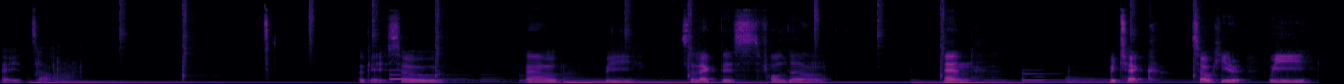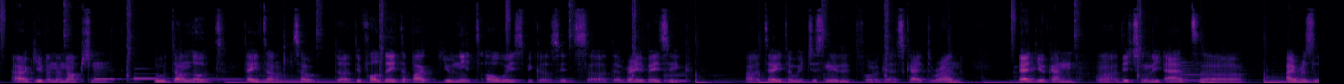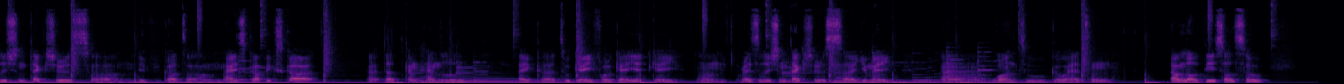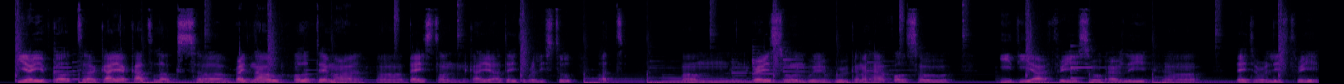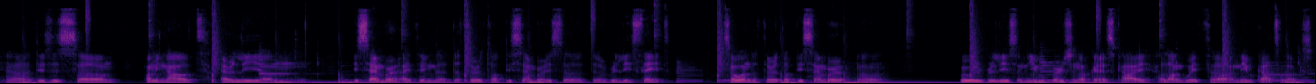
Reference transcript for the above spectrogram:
Data. Okay, so now we select this folder and we check. So here we are given an option to download data. So the default data pack you need always because it's uh, the very basic uh, data which is needed for Sky to run. And you can uh, additionally add uh, high resolution textures um, if you've got a nice graphics card uh, that can handle like 2K, 4K, 8K um, resolution textures. Uh, you may want to go ahead and download these also. Here you've got uh, Gaia catalogs. Uh, right now, all of them are uh, based on Gaia Data Release 2, but um, very soon we're, we're gonna have also EDR3, so Early uh, Data Release 3. Uh, this is um, coming out early um, December. I think that the 3rd of December is the release date. So on the 3rd of December, uh, we will release a new version of GaiaSky along with new catalogs.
